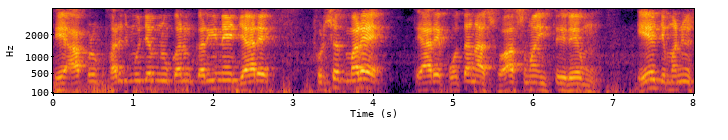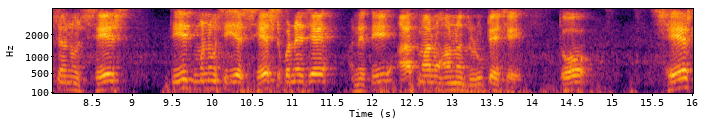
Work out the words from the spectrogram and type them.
તે આપણું ફરજ મુજબનું કર્મ કરીને જ્યારે ફુરસત મળે ત્યારે પોતાના શ્વાસમાં સ્થિર રહેવું. એ જ મનુષ્યનું શ્રેષ્ઠ તે જ મનુષ્ય એ શ્રેષ્ઠ બને છે અને તે આત્માનો આનંદ લૂંટે છે. તો શ્રેષ્ઠ,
